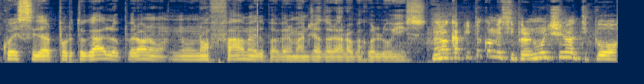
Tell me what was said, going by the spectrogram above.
questi dal Portogallo, però no- non ho fame dopo aver mangiato la roba con Luis. Non ho capito come si pronunciano, tipo...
